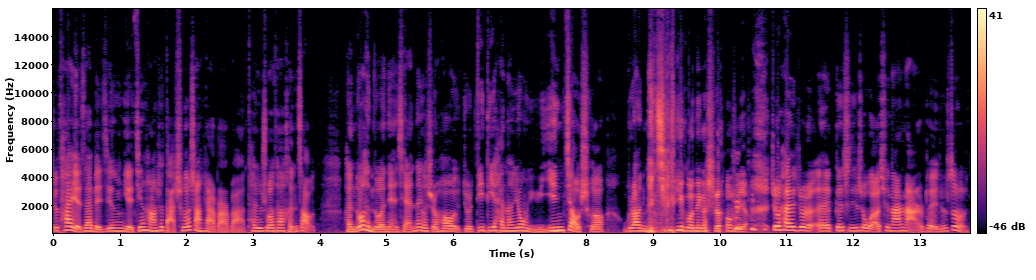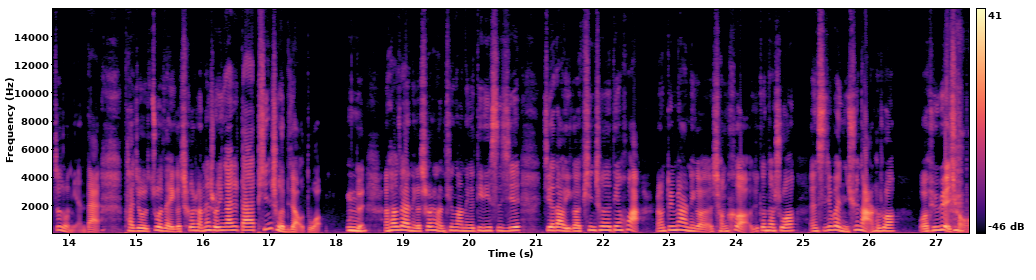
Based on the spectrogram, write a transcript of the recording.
就他也在北京，也经常是打车上下班吧。他就说他很早，很多很多年前，那个时候就是滴滴还能用语音叫车，我不知道你们经历过那个时候没有？就是他就是呃跟司机说我要去哪儿哪儿，对，就是这种这种年代，他就坐在一个车上，那时候应该是大家拼车比较多，嗯，对然后他在那个车上听到那个滴滴司机接到一个拼车的电话，然后对面那个乘客就跟他说，嗯，司机问你去哪儿，他说我要去月球，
